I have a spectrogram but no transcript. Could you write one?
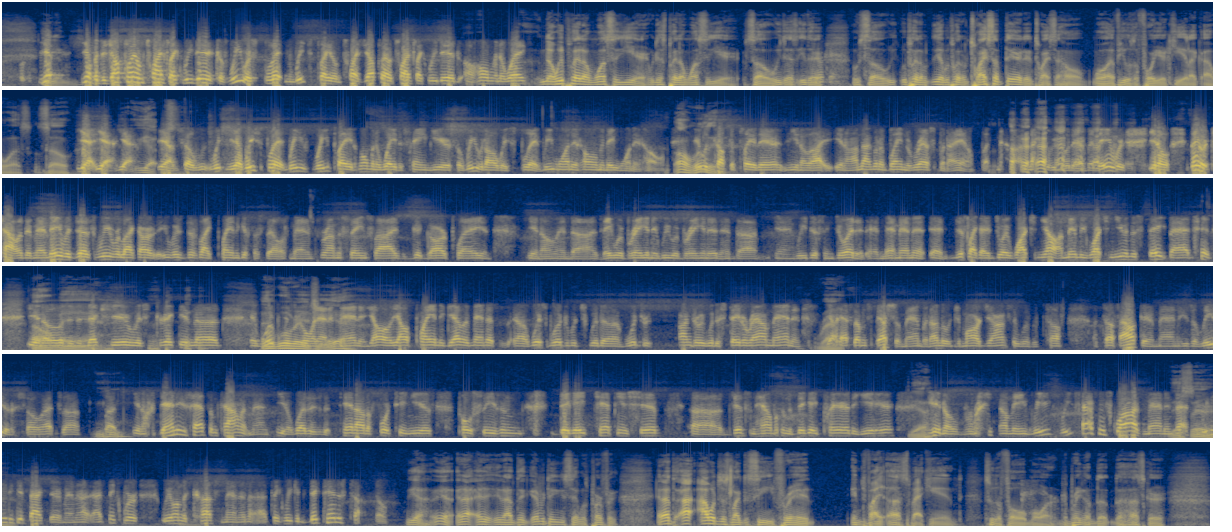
Yeah, know, yeah, but did y'all play them twice like we did? Because we were split and we played them twice. Y'all played them twice like we did, uh, home and away. No, we played them once a year. We just played them once a year. So we just either Okay. so we, we played them. Yeah, we played them twice up there and then twice at home. Well, if he was a four year kid like I was, so Yeah, yeah, yeah, Yeah. yeah. So we, we yeah we split. We we played home and away the same year, so we would always split. We won at home and they won at home. Oh, really? It was tough to play there. You know, I you know I'm not going to blame the rest, but I am. But I'm not going to go there. But they were, you know, they were talented, man. They were just we were like our it was just like playing against ourselves, man. Around the same size, good guard play, and you know, and uh, they were bringing it, we were bringing it, and uh, and we just enjoyed it. And and man, and, and just like I enjoy watching y'all, I remember watching you in the state badge. And, you Oh, know, and the next year was Strick and uh, and Woodridge going at it, yeah. man. And y'all y'all playing together, man. That's uh, wish Woodridge would uh, Woodridge. Andre would have stayed around, man, and y'all Right. had something special, man. But I know Jamar Johnson was a tough, a tough out there, man. He's a leader, so that's. uh But Mm-hmm. you know, Danny's had some talent, man. You know, what is it? Ten out of fourteen years postseason, Big Eight championship. Uh, Vincent Hamilton, the Big Eight Player of the Year. Yeah. You know, I mean, we we've had some squads, man, and Yes, that we need to get back there, man. I, I think we're we're on the cusp, man, and I think we can. Big Ten is tough, though. Yeah, yeah, and I and, and I think everything you said was perfect, and I, th- I I would just like to see Fred invite us back in to the fold more to bring up the the Husker,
